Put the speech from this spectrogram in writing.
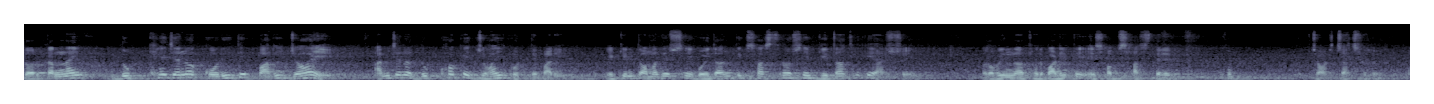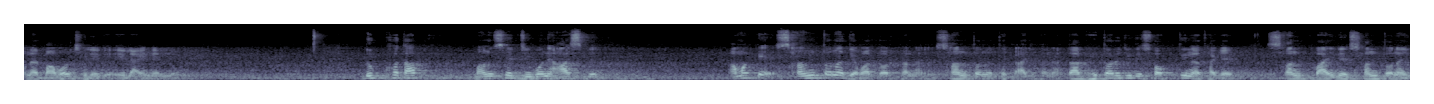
দরকার নাই। দুঃখে যেন করিতে পারি জয়, আমি যেন দুঃখকে জয় করতে পারি। এ কিন্তু আমাদের সেই বৈদান্তিক শাস্ত্র, সেই গীতা থেকে আসে রবীন্দ্রনাথের বাড়িতে এসব শাস্ত্রের খুব চর্চা ছিল। ওনার বাবাও ছিলেন এই লাইনের লোক। দুঃখ তাপ মানুষের জীবনে আসবে। আমাকে সান্ত্বনা দেওয়ার দরকার নাই, সান্ত্বনাতে কাজ হয় না। তার ভেতরে যদি শক্তি না থাকে বাইরের সান্ত্বনায়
